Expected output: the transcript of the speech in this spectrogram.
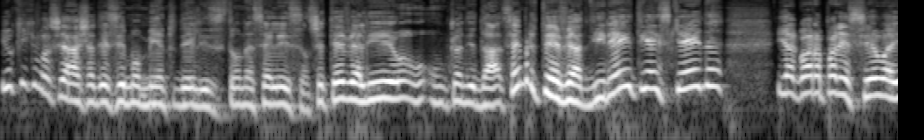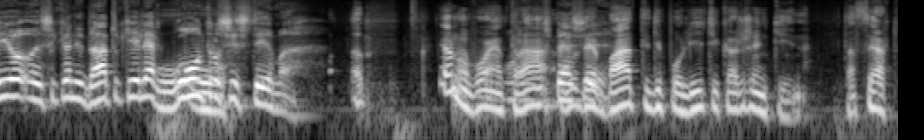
E o que, que você acha desse momento deles estão nessa eleição? Você teve ali um, um candidato, sempre teve a direita e a esquerda, e agora apareceu aí esse candidato que ele é o, contra o, o sistema. Eu não vou entrar no debate de política argentina, tá certo?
